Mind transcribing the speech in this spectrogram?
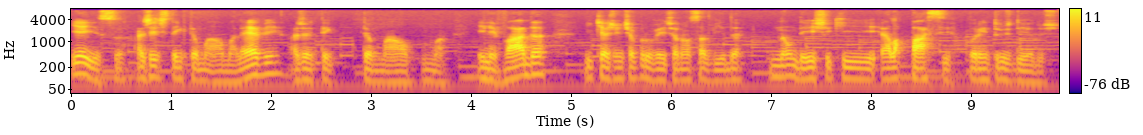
E é isso. A gente tem que ter uma alma leve, a gente tem que ter uma alma elevada e que a gente aproveite a nossa vida. Não deixe que ela passe por entre os dedos.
